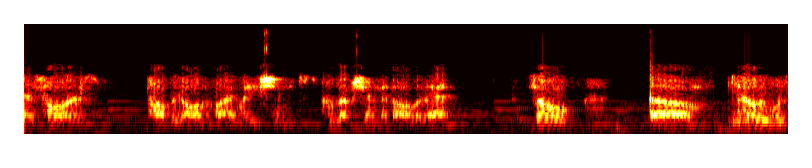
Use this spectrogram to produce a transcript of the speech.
As far as probably all the violations, corruption, and all of that. So, um, you know, it was,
